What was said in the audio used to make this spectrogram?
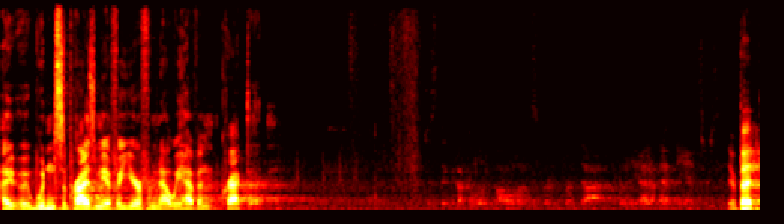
I, it wouldn't surprise me if a year from now we haven't cracked it. But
